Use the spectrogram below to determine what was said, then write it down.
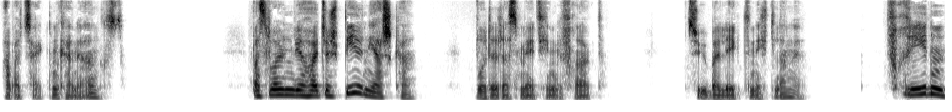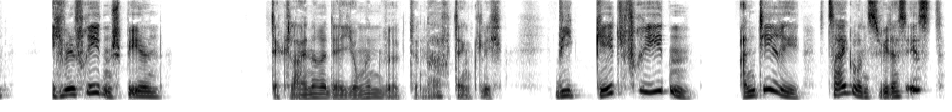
aber zeigten keine Angst. Was wollen wir heute spielen, Jaschka? wurde das Mädchen gefragt. Sie überlegte nicht lange. Frieden. Ich will Frieden spielen. Der kleinere der Jungen wirkte nachdenklich. Wie geht Frieden? Andiri, zeige uns, wie das ist.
